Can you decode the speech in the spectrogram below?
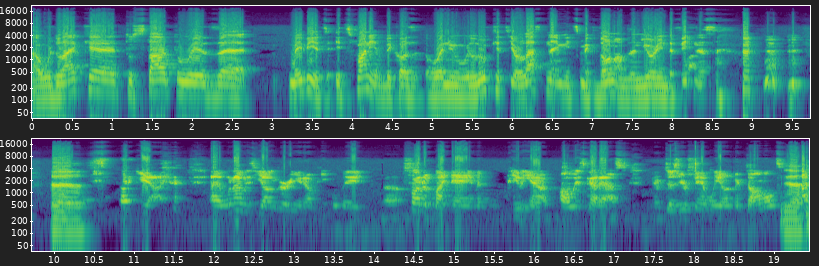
I would like uh, to start with uh, maybe it's it's funny because when you look at your last name, it's McDonald, and you're in the fitness. Uh, yeah, uh, when I was younger, you know, people made uh, fun of my name, and you know, always got asked, you know, "Does your family own McDonald's?" Yeah, I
